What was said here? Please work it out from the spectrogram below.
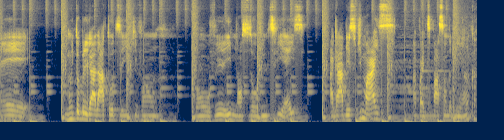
É, muito obrigado a todos aí que vão, vão ouvir aí, nossos ouvintes fiéis. Agradeço demais a participação da Bianca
